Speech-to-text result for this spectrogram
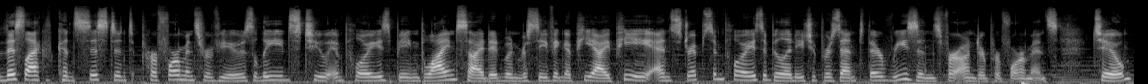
This lack of consistent performance reviews leads to employees being blindsided when receiving a PIP and strips employees' ability to present their reasons for underperformance. Two,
